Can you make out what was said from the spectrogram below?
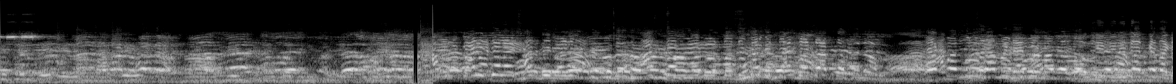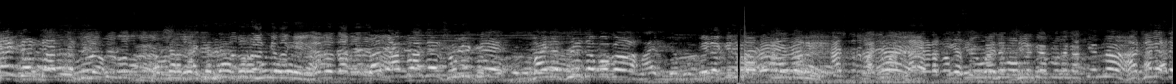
দেখেছেন যে এরা মার্চে আহ, আমরা গাড়ি চালাই শান্তি পাই না আজকে আমি দোকানে চার ঘণ্টা আটকাছিলাম একবার পুরো গ্রামে চার ঘণ্টা আটকাছিলাম তাই আমরা যে শ্রমিককে বাইরে দিয়ে যাব গা এটা কিন্তু আপনাদের না ঠিক আছে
